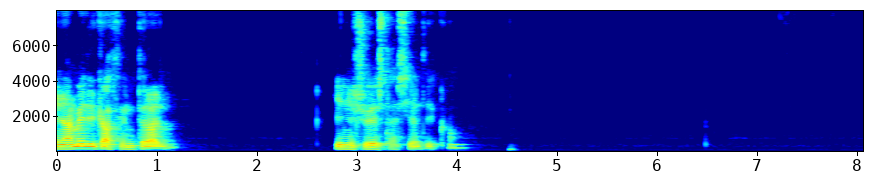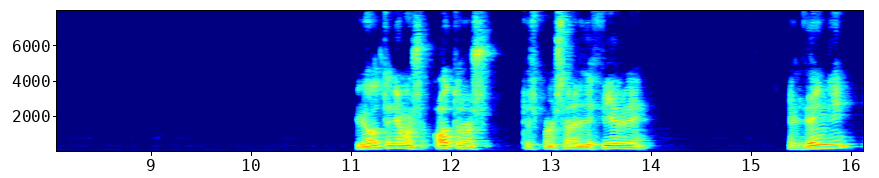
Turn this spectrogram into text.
en América Central y en el sudeste asiático. Luego tenemos otros responsables de fiebre, el dengue,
